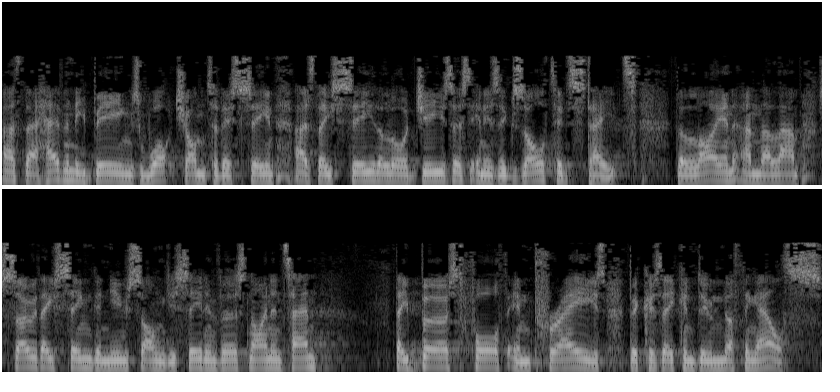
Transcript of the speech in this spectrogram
as the heavenly beings watch onto this scene, as they see the Lord Jesus in his exalted state, the lion and the lamb. So they sing a new song. Do you see it in verse 9 and 10? They burst forth in praise because they can do nothing else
